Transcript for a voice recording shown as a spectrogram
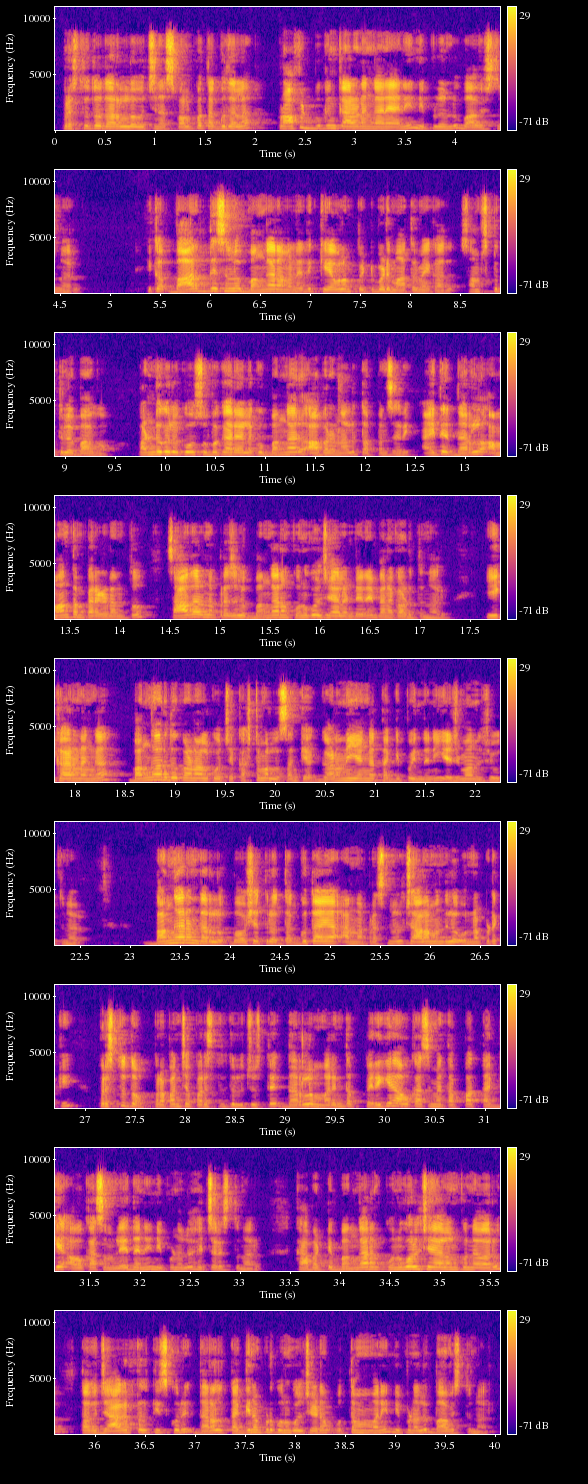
ప్రస్తుత ధరల్లో వచ్చిన స్వల్ప తగ్గుదల ప్రాఫిట్ బుకింగ్ కారణంగానే అని నిపుణులు భావిస్తున్నారు. ఇక భారతదేశంలో బంగారం అనేది కేవలం పెట్టుబడి మాత్రమే కాదు సంస్కృతిలో భాగం. పండుగలకు శుభకార్యాలకు బంగారు ఆభరణాలు తప్పనిసరి. అయితే ధరలు అమాంతం పెరగడంతో సాధారణ ప్రజలు బంగారం కొనుగోలు చేయాలంటేనే వెనకాడుతున్నారు. ఈ కారణంగా బంగారు దుకాణాలకు వచ్చే కస్టమర్ల సంఖ్య గణనీయంగా తగ్గిపోయిందని యజమానులు చెబుతున్నారు. బంగారం ధరలు భవిష్యత్తులో తగ్గుతాయా అన్న ప్రశ్నలు చాలా మందిలో ఉన్నప్పటికీ ప్రస్తుతం ప్రపంచ పరిస్థితులు చూస్తే ధరలు మరింత పెరిగే అవకాశమే తప్ప తగ్గే అవకాశం లేదని నిపుణులు హెచ్చరిస్తున్నారు. కాబట్టి బంగారం కొనుగోలు చేయాలనుకునేవారు తగు జాగ్రత్తలు తీసుకుని ధరలు తగ్గినప్పుడు కొనుగోలు చేయడం ఉత్తమమని నిపుణులు భావిస్తున్నారు.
